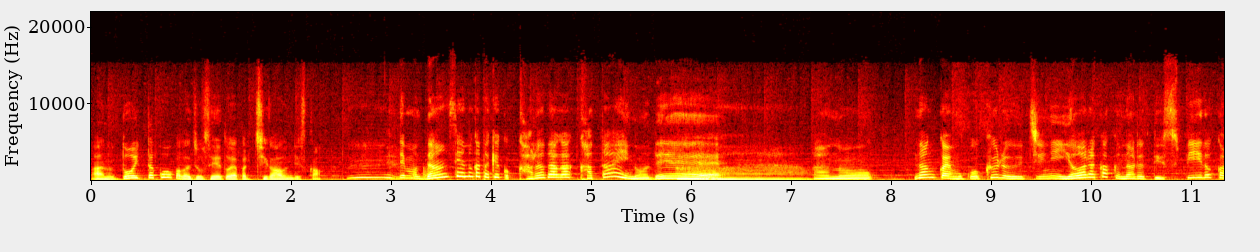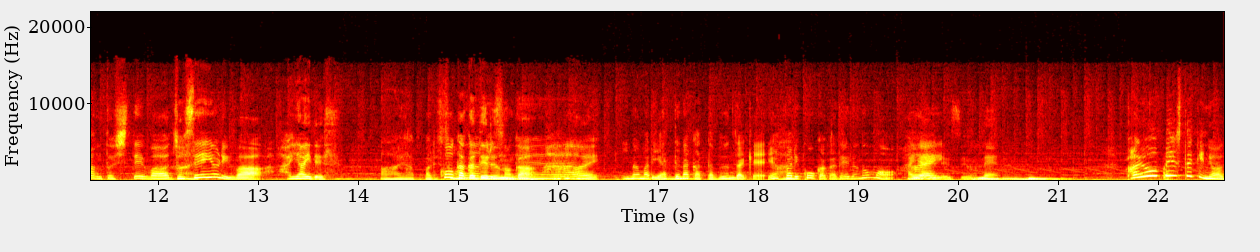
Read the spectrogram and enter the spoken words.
あのどういった効果が女性とやっぱり違うんですか？うんでも男性の方結構体が硬いのであの何回もこう来るうちに柔らかくなるっていうスピード感としては女性よりは早いです、あやっぱり効果が出るのが、はい、今までやってなかった分だけ、やっぱり効果が出るのも早いですよね。火曜ペース的には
